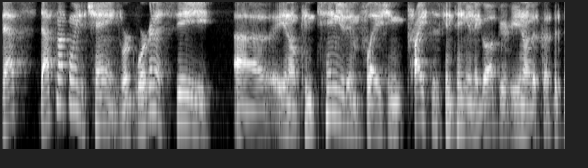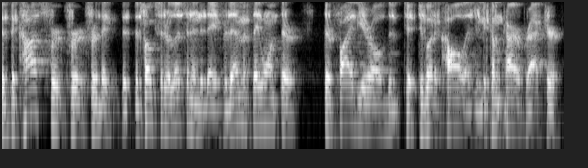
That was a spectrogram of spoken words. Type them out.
That's that's not going to change. We're we're going to see uh, you know, continued inflation, prices continuing to go up. you know, the, the, the cost for, for, for the, the, the, folks that are listening today, for them, if they want their, their five year old to, to, to, go to college and become a chiropractor,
